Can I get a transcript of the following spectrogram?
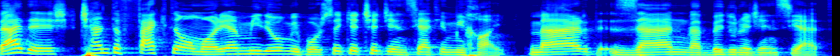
بعدش چند تا فکت آماری هم میده و می‌پرسه که چه جنسیتی می‌خوای؟ مرد زن و بدون جنسیت.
